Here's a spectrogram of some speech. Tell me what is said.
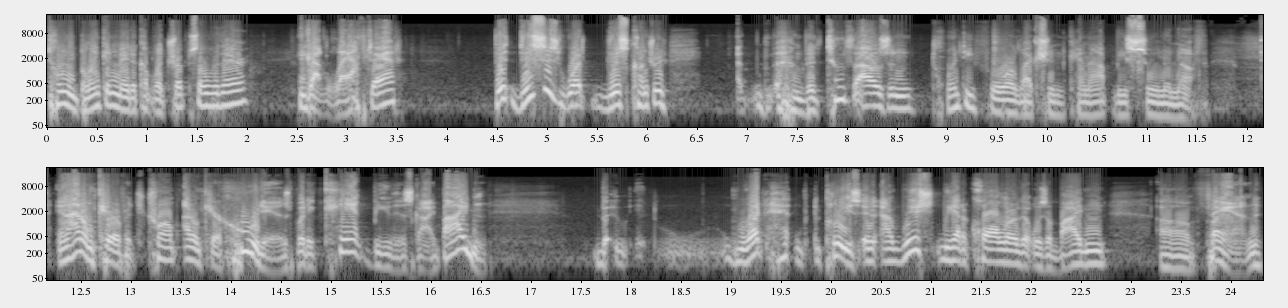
Tony Blinken made a couple of trips over there. He got laughed at. This is what this country. The 2024 election cannot be soon enough. And I don't care if it's Trump, I don't care who it is, but it can't be this guy, Biden. What, please, and I wish we had a caller that was a Biden uh, fan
